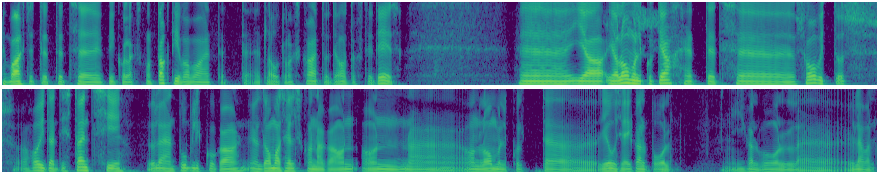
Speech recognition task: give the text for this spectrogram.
juba aegselt, et, et see kõik oleks kontaktivaba, et, et, et laud oleks kaetud ja ootaks teid ees. Äh, ja, ja loomulikult jah, et, et see soovitus hoida distantsi ülejäänud publikuga, nii-öelda oma seltskonnaga, on, on, äh, on loomulikult jõus ja igal pool, igal pool üleval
